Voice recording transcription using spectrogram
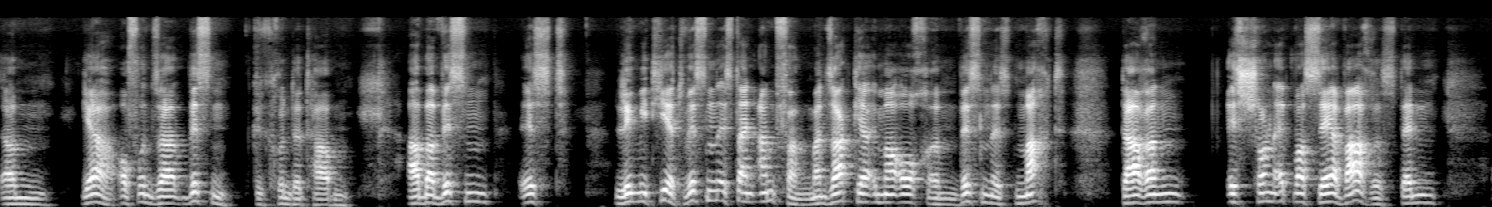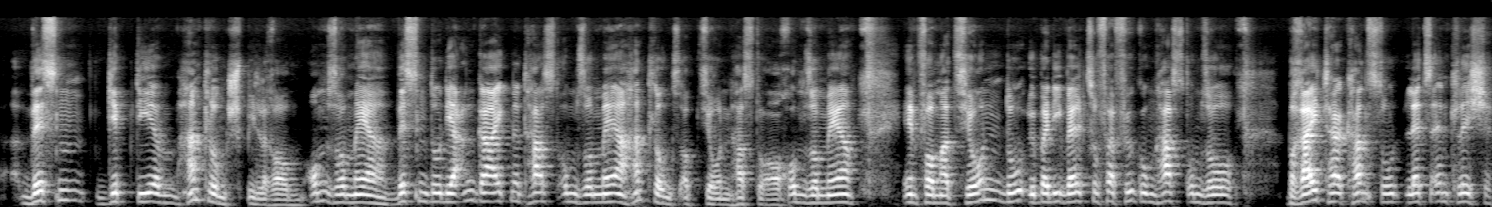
ähm, ja, auf unser Wissen gegründet haben. Aber Wissen ist limitiert. Wissen ist ein Anfang. Man sagt ja immer auch, ähm, Wissen ist Macht. Daran ist schon etwas sehr Wahres, denn Wissen gibt dir Handlungsspielraum. Umso mehr Wissen du dir angeeignet hast, umso mehr Handlungsoptionen hast du auch. Umso mehr Informationen du über die Welt zur Verfügung hast, umso breiter kannst du letztendlich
